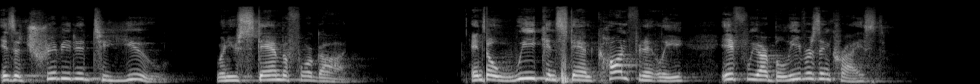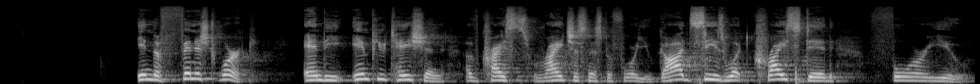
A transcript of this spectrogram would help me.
is attributed to you when you stand before God. And so we can stand confidently if we are believers in Christ in the finished work and the imputation of Christ's righteousness before you. God sees what Christ did for you.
